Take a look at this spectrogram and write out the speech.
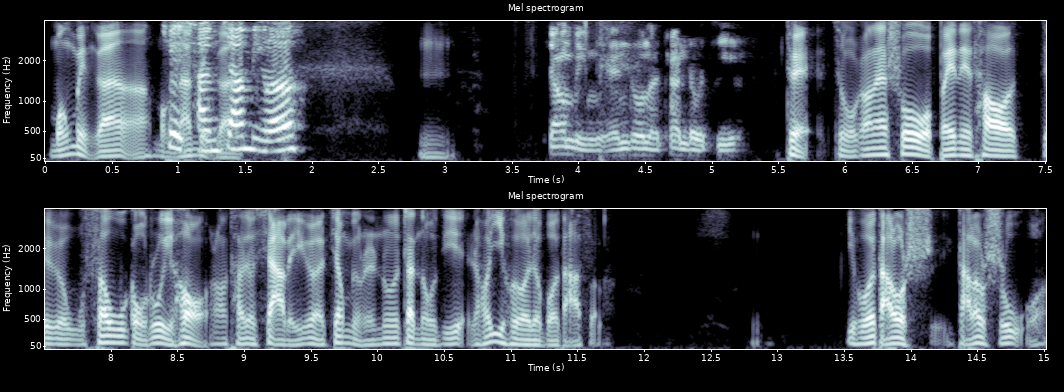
猛饼干啊，猛最强男饼干，姜饼人，嗯。姜饼人中的战斗机。对，就我刚才说我被那套这个五三五狗住以后，然后他就下了一个姜饼人中的战斗机，然后一回合就把我打死了，一回合打了我十打了我十五，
